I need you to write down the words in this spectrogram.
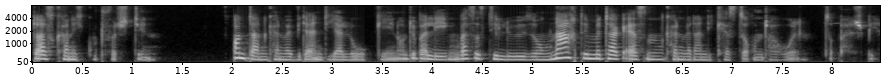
das kann ich gut verstehen. Und dann können wir wieder in Dialog gehen und überlegen, was ist die Lösung. Nach dem Mittagessen können wir dann die Kiste runterholen, zum Beispiel.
